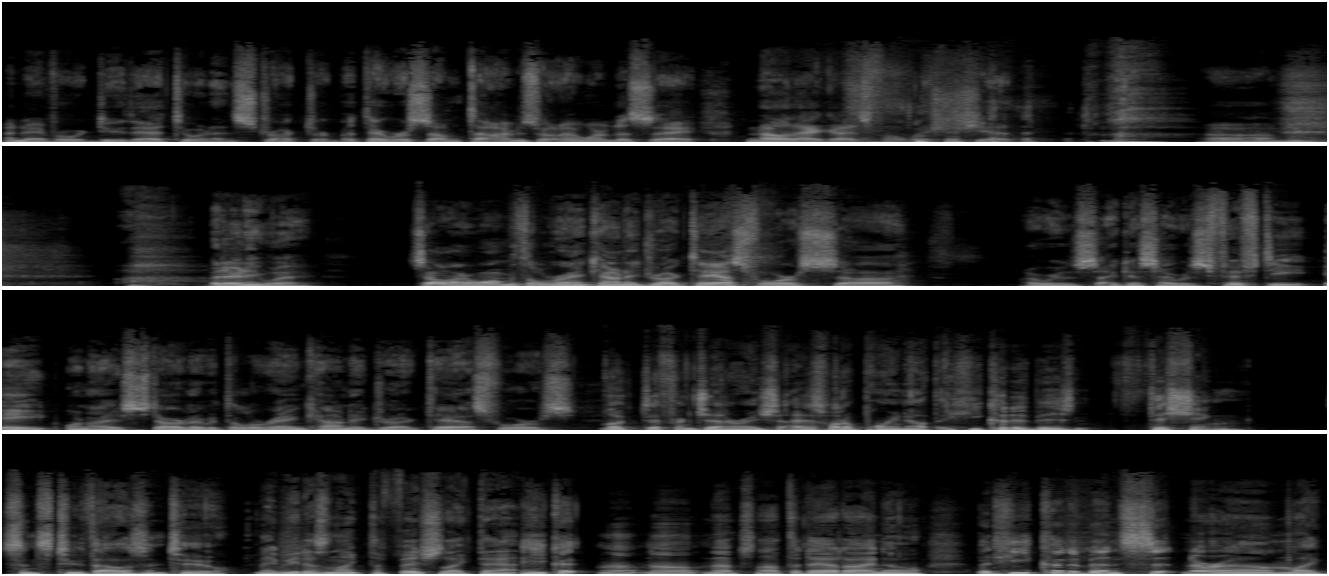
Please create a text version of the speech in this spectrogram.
I never would do that to an instructor, but there were some times when I wanted to say, no, that guy's full of shit. um, but anyway, so I went with the Lorain County Drug Task Force. Uh, I was, I guess I was 58 when I started with the Lorain County Drug Task Force. Look, different generation. I just want to point out that he could have been fishing since 2002. Maybe he doesn't like to fish like that. He could, no, no, that's not the dad I know, but he could have been sitting around like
